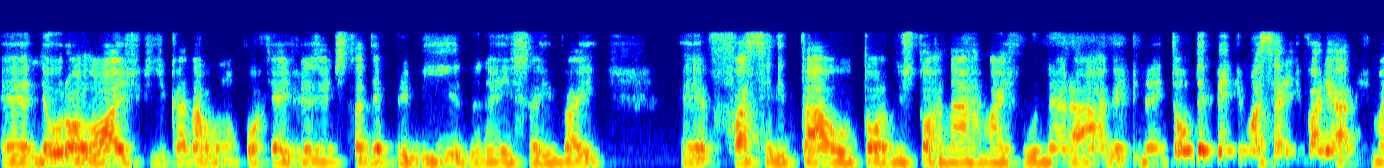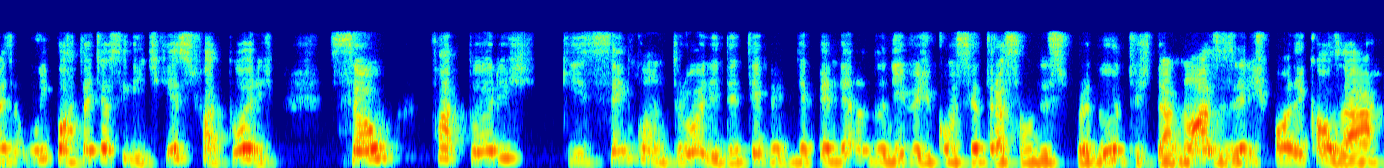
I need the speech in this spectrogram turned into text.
é, neurológico de cada um, porque às vezes a gente está deprimido, né, isso aí vai é, facilitar ou to nos tornar mais vulneráveis. Né? Então, depende de uma série de variáveis. Mas o importante é o seguinte, que esses fatores são fatores que, sem controle, dependendo do nível de concentração desses produtos danosos, eles podem causar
